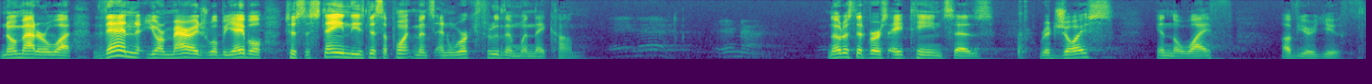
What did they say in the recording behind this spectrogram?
no matter what, then your marriage will be able to sustain these disappointments and work through them when they come. Amen. Amen. Notice that verse 18 says, Rejoice in the wife of your youth.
